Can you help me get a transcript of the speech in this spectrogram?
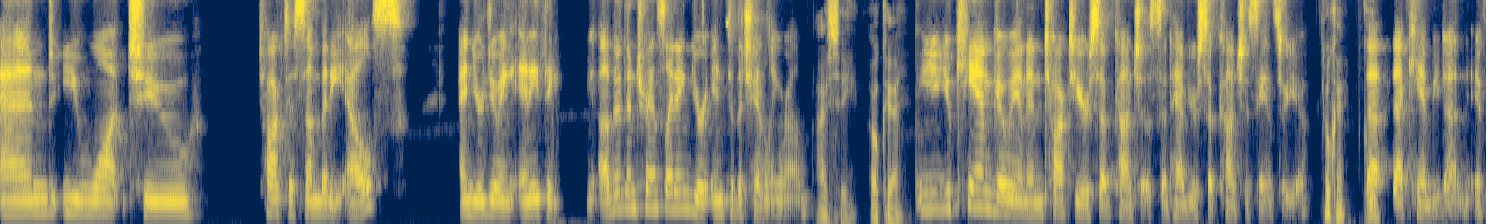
and you want to talk to somebody else and you're doing anything other than translating you're into the channeling realm I see. Okay. you, you can go in and talk to your subconscious and have your subconscious answer you Okay. Cool. that that can be done if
